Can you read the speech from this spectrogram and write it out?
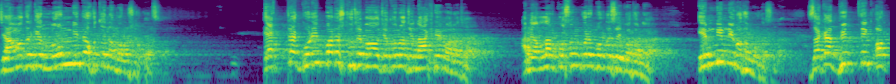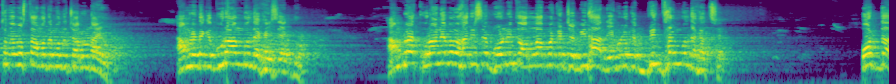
যে আমাদেরকে লোন নিতে হতো না মানুষের কাছে। একটা গরিব মানুষ খুঁজে পাওয়া যেত না যে না খেয়ে মারা যায়। আমি আল্লাহর কসম করে বলতেছি এই কথা না এমনি এমনি কথা বলতেছি না। জাকাত ভিত্তিক অর্থ ব্যবস্থা আমাদের মধ্যে চালু নাই। আমরা এটাকে বুড়া আঙ্গুল দেখাইছি একদম। আমরা কোরআন এবং হাদিসে বর্ণিত আল্লাহ পাকের যে বিধান, এগুলোকে বৃদ্ধাঙ্গুল দেখাচ্ছে। পর্দা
